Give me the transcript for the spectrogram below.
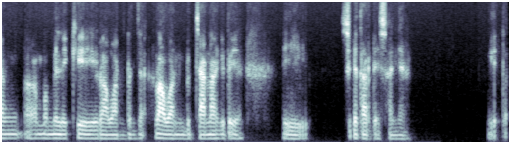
yang eh, memiliki rawan rawan bencana gitu ya di sekitar desanya gitu.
